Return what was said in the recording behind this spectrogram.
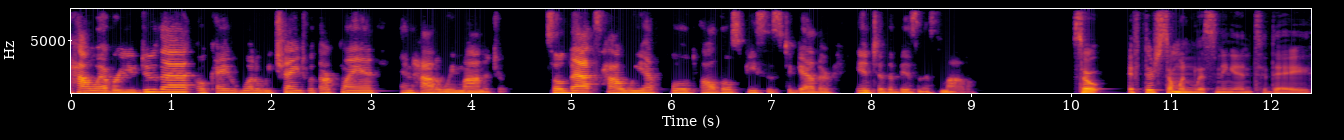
however you do that. Okay, what do we change with our plan and how do we monitor? So that's how we have pulled all those pieces together into the business model. So if there's someone listening in today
